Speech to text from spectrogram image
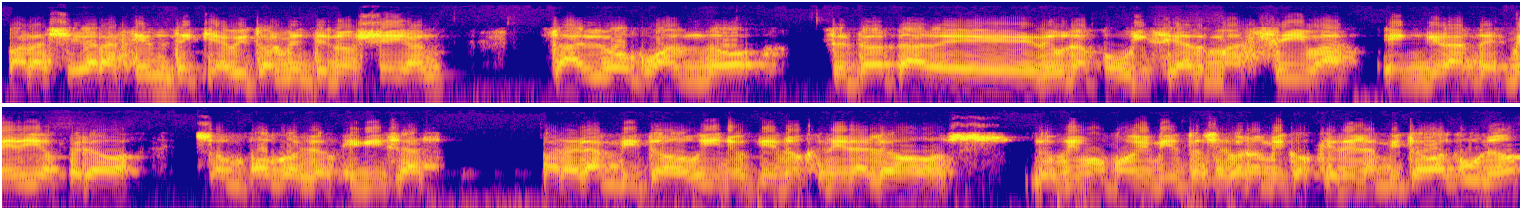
para llegar a gente que habitualmente no llegan, salvo cuando se trata de, una publicidad masiva en grandes medios, pero son pocos los que quizás para el ámbito ovino, que no genera los, los mismos movimientos económicos que en el ámbito vacuno,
